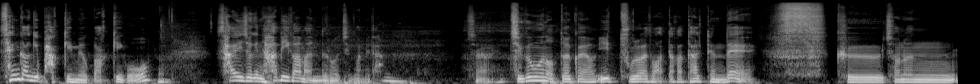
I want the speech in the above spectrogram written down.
생각이 바뀌며 바뀌고 사회적인 합의가 만들어진 겁니다. 자 지금은 어떨까요? 이 두 가지 왔다 갔다 할 텐데 그 저는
